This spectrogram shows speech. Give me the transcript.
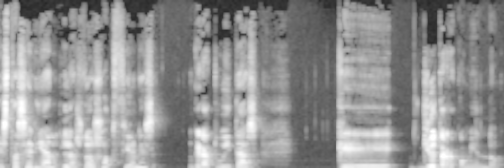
Estas serían las dos opciones gratuitas que yo te recomiendo.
